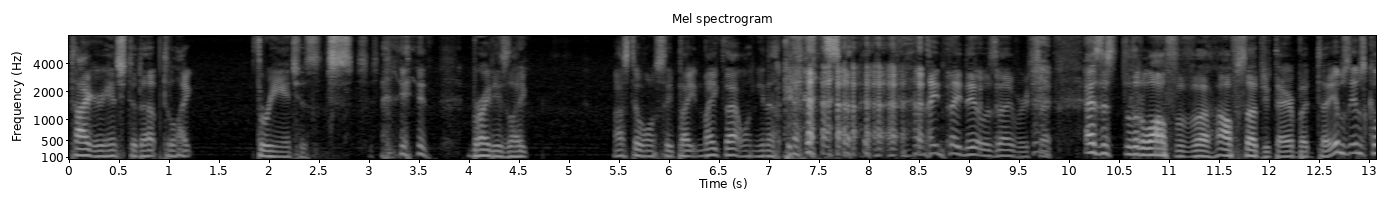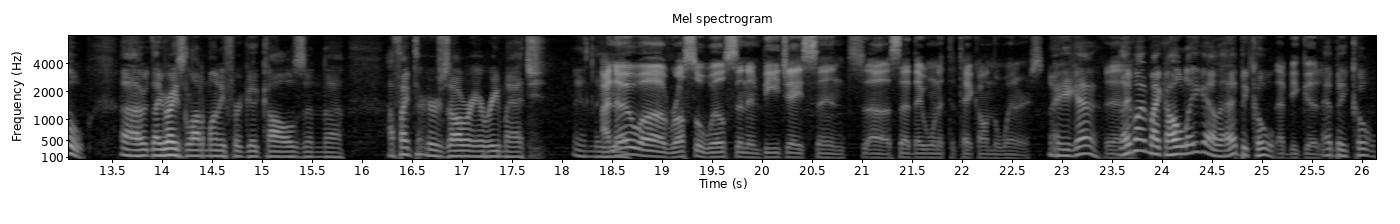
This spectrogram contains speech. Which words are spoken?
Tiger inched it up to like three inches. Brady's like, I still want to see Peyton make that one, you know. They, they knew it was over. So that's just a little off of uh, off subject there, but uh, it was it was cool. Uh, they raised a lot of money for a good cause, and uh, I think there's already a rematch. In the, I know uh, Russell Wilson and Vijay Singh uh, said they wanted to take on the winners. there you go. Yeah. They might make a whole league out of that. That'd be cool. That'd be good. That'd be cool.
